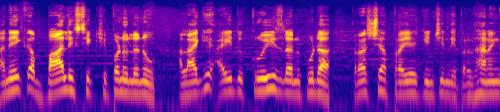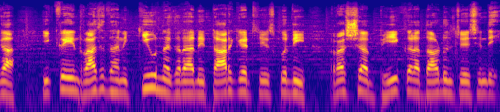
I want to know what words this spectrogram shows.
అనేక బాలిస్టిక్ క్షిపణులను అలాగే ఐదు క్రూయిజ్లను కూడా రష్యా ప్రయోగించింది. ప్రధానంగా యుక్రెయిన్ రాజధాని కీవ్ నగరాన్ని టార్గెట్ చేసుకుని రష్యా భీకర దాడులు చేసింది.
